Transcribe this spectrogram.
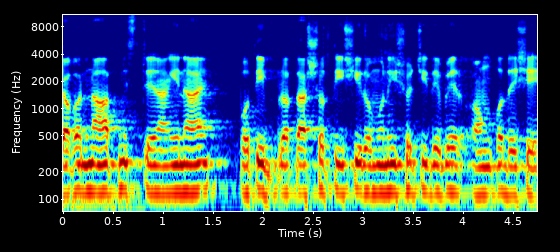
জগন্নাথ মিশ্রের আঙিনায়, পতিব্রতা সতী শিরোমণি শচীদেবের অঙ্কদেশে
